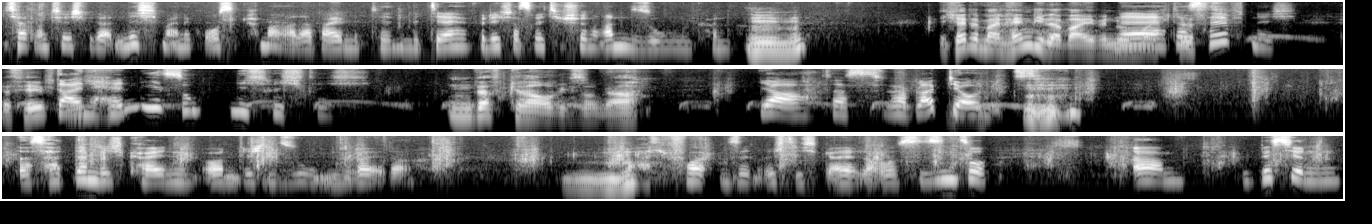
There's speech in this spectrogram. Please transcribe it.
Ich habe natürlich wieder nicht meine große Kamera dabei, mit, den, mit der würde ich das richtig schön ranzoomen können. Mhm. Ich hätte mein Handy dabei, wenn du Nee, möchtest. das hilft nicht. Das hilft Dein nicht. Handy zoomt nicht richtig. Das glaube ich sogar. Ja, das da bleibt ja auch nichts. Das hat nämlich keinen ordentlichen Zoom, leider. Boah, die Wolken sehen richtig geil aus. Sie sind so ähm, ein bisschen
